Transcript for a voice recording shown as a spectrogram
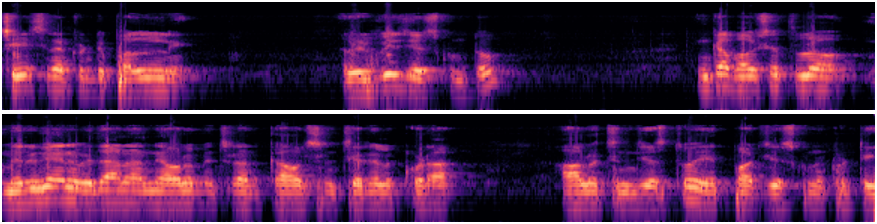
చేసినటువంటి పనుల్ని రివ్యూ చేసుకుంటూ ఇంకా భవిష్యత్తులో మెరుగైన విధానాన్ని అవలంబించడానికి కావాల్సిన చర్యలకు కూడా ఆలోచన చేస్తూ ఏర్పాటు చేసుకున్నటువంటి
